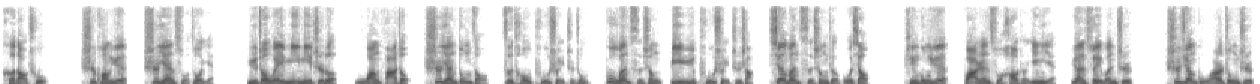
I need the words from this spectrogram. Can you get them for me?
何道出？”师况曰：“师言所作也。宇宙为靡靡之乐，武王伐纣，师言东走，自投濮水之中，故闻此声，必于濮水之上。先闻此声者，国消。”平公曰：“寡人所好者音也，愿遂闻之。”师捐鼓而终之。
